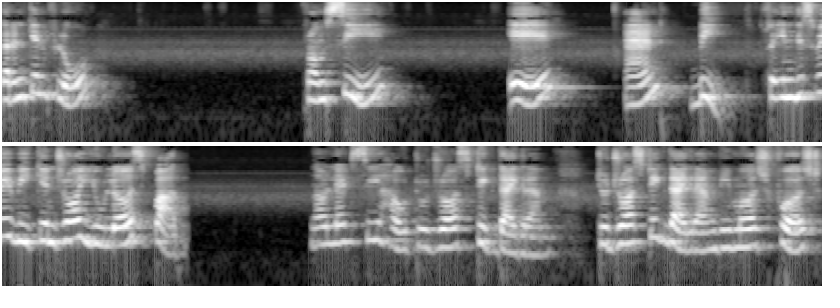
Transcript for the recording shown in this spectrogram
current can flow from C, A and B. So in this way we can draw Euler's path. Now let's see how to draw stick diagram. To draw stick diagram we must first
